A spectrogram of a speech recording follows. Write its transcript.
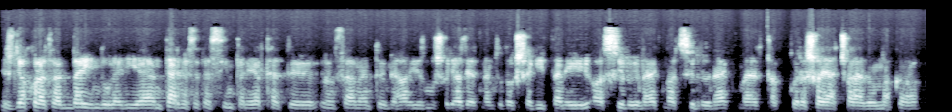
és gyakorlatilag beindul egy ilyen természetes szinten érthető önfelmentő mechanizmus, hogy azért nem tudok segíteni a szülőnek, nagyszülőnek, mert akkor a saját családomnak a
